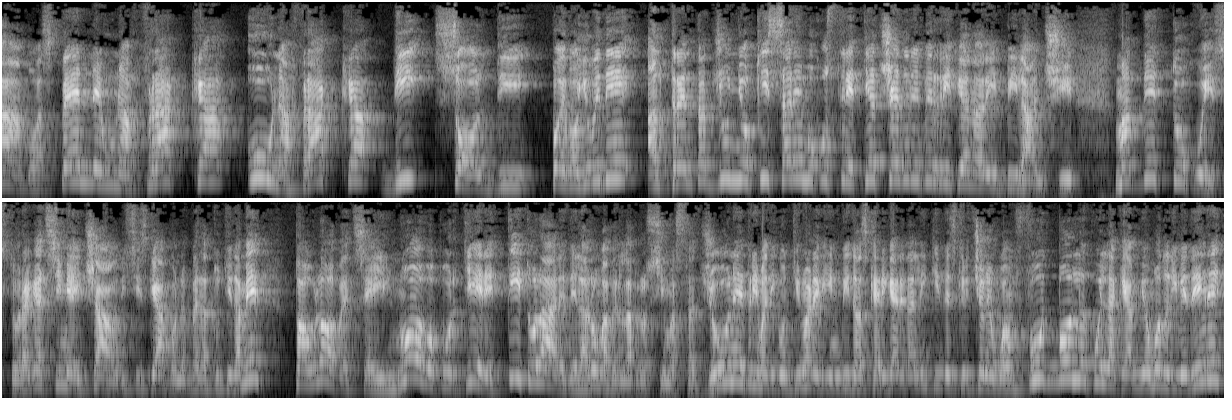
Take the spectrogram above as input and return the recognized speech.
stiamo a spendere una fracca, una fracca di soldi. Poi voglio vedere al 30 giugno chi saremo costretti a cedere per ripianare i bilanci. Ma detto questo, ragazzi miei, ciao, di Sisgabon, bella a tutti da me. Paolo Lopez è il nuovo portiere titolare della Roma per la prossima stagione. Prima di continuare vi invito a scaricare dal link in descrizione OneFootball, quella che a mio modo di vedere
